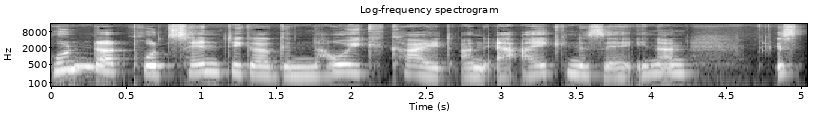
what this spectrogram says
hundertprozentiger Genauigkeit an Ereignisse erinnern, ist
